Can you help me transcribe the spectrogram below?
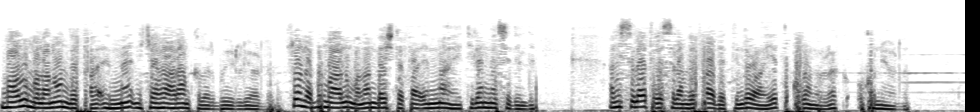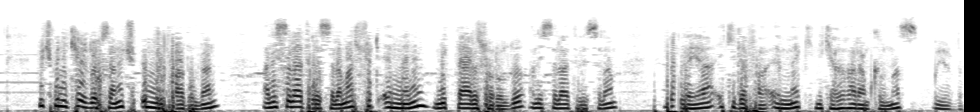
malum olan 10 defa emme nikahı haram kılır buyuruluyordu. Sonra bu malum olan 5 defa emme ayetiyle nesedildi. Aleyhissalatü vesselam vefat ettiğinde o ayet Kur'an olarak okunuyordu. 3293 Ümmü Fadıl'dan Aleyhissalatü Vesselam'a süt emmenin miktarı soruldu. Aleyhissalatü Vesselam bir veya iki defa emmek nikahı haram kılmaz buyurdu.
